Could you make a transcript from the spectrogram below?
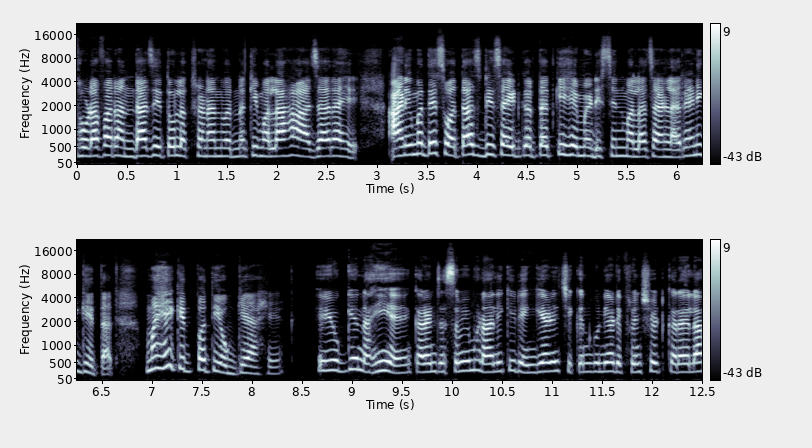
थोडाफार अंदाज येतो लक्षणांवरनं की मला हा आजार आहे. आणि मग ते स्वतःच डिसाईड करतात की हे मेडिसिन मला चालणार आहे आणि घेतात. मग हे कितपत योग्य आहे? हे योग्य नाही आहे कारण जसं मी म्हणाले की डेंगी आणि चिकनगुनिया डिफरन्शिएट करायला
